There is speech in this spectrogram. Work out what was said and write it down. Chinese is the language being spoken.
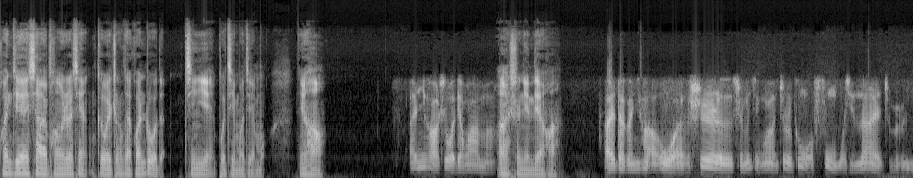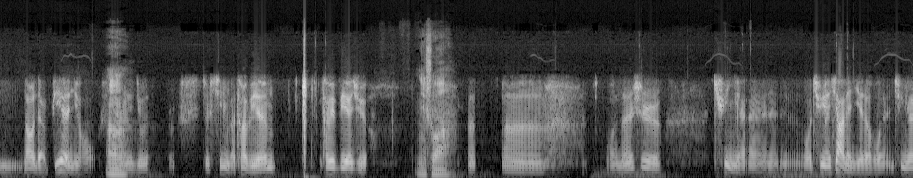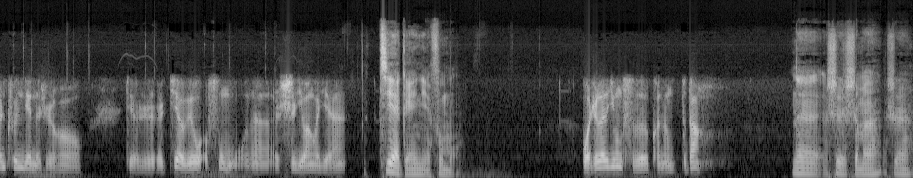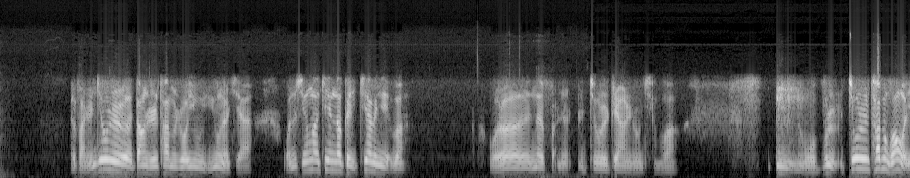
欢接下位朋友热线，各位正在关注的《今夜不寂寞》节目。您好，哎，你好，是我电话吗？啊，是您电话。哎，大哥你好，我是什么情况？就是跟我父母现在就是闹点别扭，嗯，就就心里面特别特别憋屈。你说，嗯嗯，我呢是去年我去年夏天结的婚，去年春天的时候，就是借给我父母呢十几万块钱。借给你父母？我这个用词可能不当。那是什么？是，反正就是当时他们说用用点钱，我说行，那借那给借给你吧。我说那反正就是这样一种情况。我不是，就是他们管我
